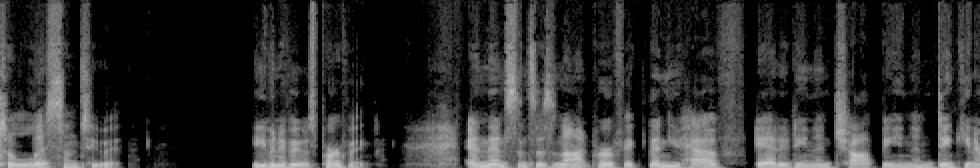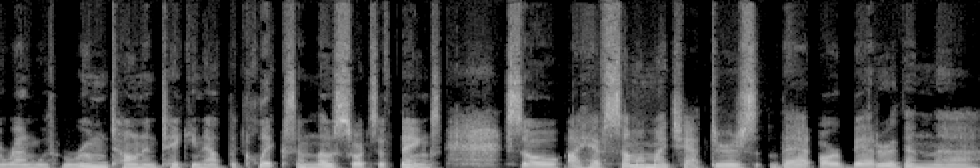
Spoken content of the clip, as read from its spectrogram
to listen to it. Even if it was perfect. And then since it's not perfect, then you have editing and chopping and dinking around with room tone and taking out the clicks and those sorts of things. So I have some of my chapters that are better than the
